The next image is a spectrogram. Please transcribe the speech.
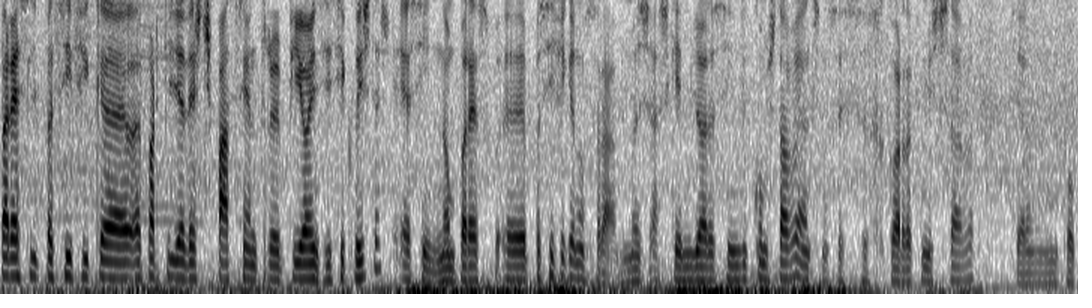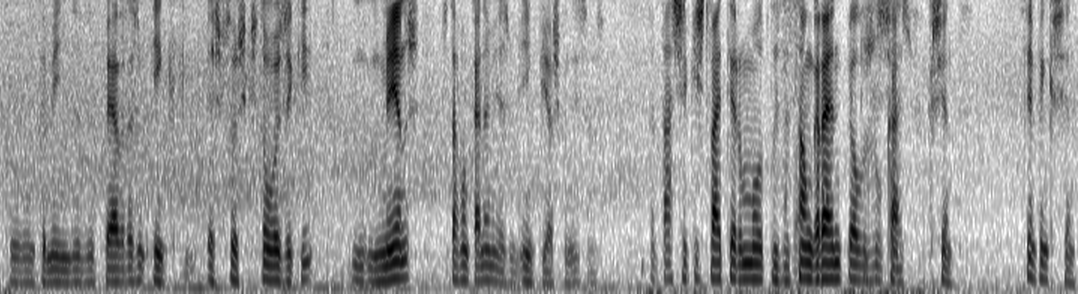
parece pacífica a partilha deste espaço entre peões e ciclistas? É assim, não parece uh, pacífica não será, mas acho que é melhor assim do que como estava antes. Não sei se recorda como isto estava. Era um pouco um caminho de, pedras em que as pessoas que estão hoje aqui menos estavam cá na mesma, em piores condições. Portanto, acha que isto vai ter uma utilização grande pelos locais? Crescente. Sempre em crescente.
